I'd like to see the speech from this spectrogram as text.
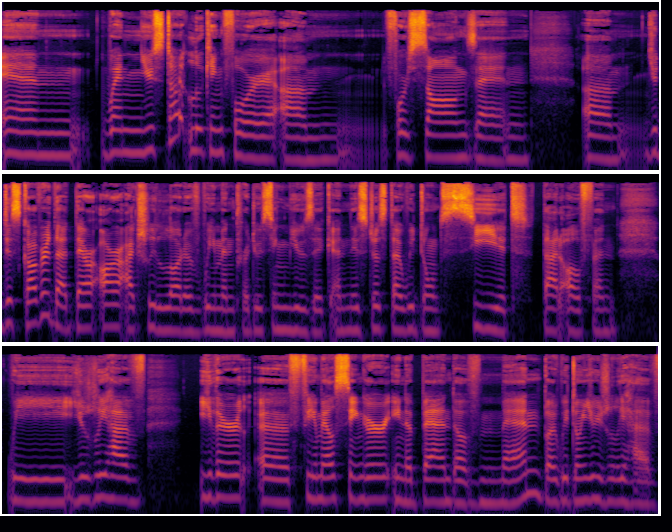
and when you start looking for um, for songs and um, you discover that there are actually a lot of women producing music, and it's just that we don't see it that often. We usually have either a female singer in a band of men, but we don't usually have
